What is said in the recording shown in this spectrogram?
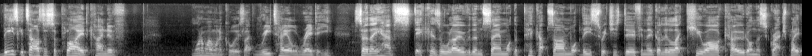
These guitars are supplied kind of what do I want to call this? Like retail ready. So they have stickers all over them saying what the pickups are and what these switches do. And they've got a little like QR code on the scratch plate.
